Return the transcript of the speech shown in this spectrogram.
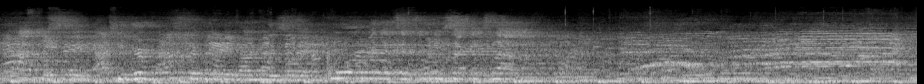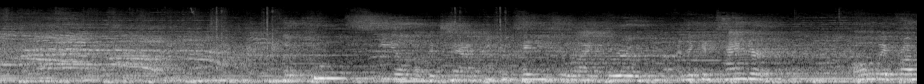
I have to say, actually, we're past the midway mark of this event. Four minutes steel of the champ, he continues to ride through. And the contender, all the way from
